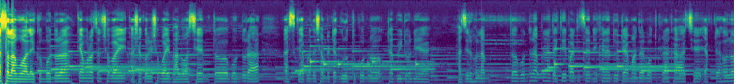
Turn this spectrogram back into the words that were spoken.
আসসালামু আলাইকুম বন্ধুরা, কেমন আছেন সবাই? আশা করি সবাই ভালো আছেন। তো বন্ধুরা, আজকে আপনাদের সামনে একটা গুরুত্বপূর্ণ একটা ভিডিও নিয়ে হাজির হলাম। তো বন্ধুরা, আপনারা দেখতেই পারতেছেন, এখানে দুইটা মাদারবোর্ড রাখা আছে। একটা হলো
